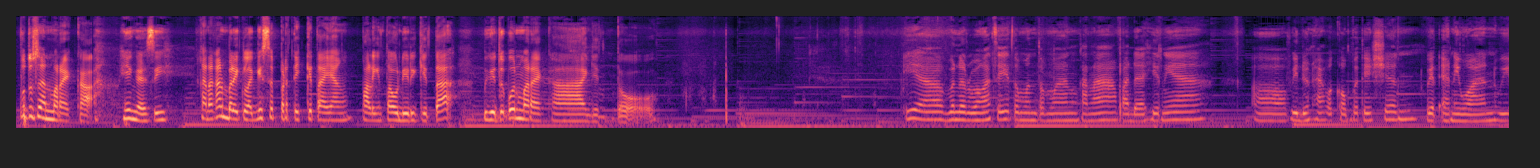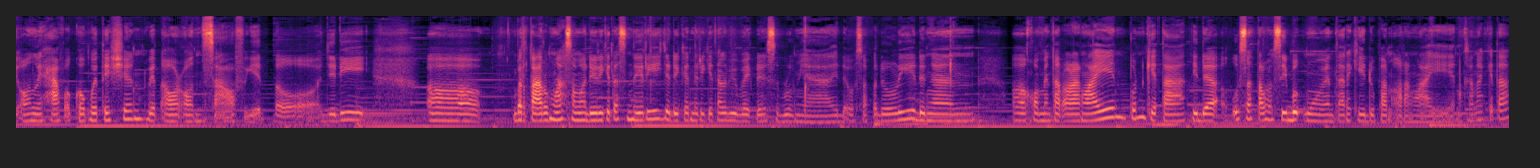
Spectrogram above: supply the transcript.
keputusan mereka, ya gak sih? Karena kan balik lagi seperti kita yang paling tahu diri kita, begitupun mereka gitu. Iya bener banget sih teman-teman. Karena pada akhirnya uh, we don't have a competition with anyone. We only have a competition with our own self gitu. Jadi uh, bertarunglah sama diri kita sendiri jadikan diri kita lebih baik dari sebelumnya. Tidak usah peduli dengan uh, komentar orang lain pun kita tidak usah terlalu sibuk mengomentari kehidupan orang lain. Karena kita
